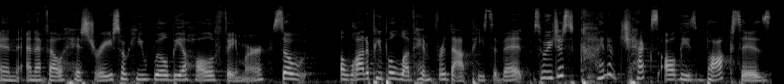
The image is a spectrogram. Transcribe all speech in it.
in NFL history. So he will be a Hall of Famer. So a lot of people love him for that piece of it. So he just kind of checks all these boxes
